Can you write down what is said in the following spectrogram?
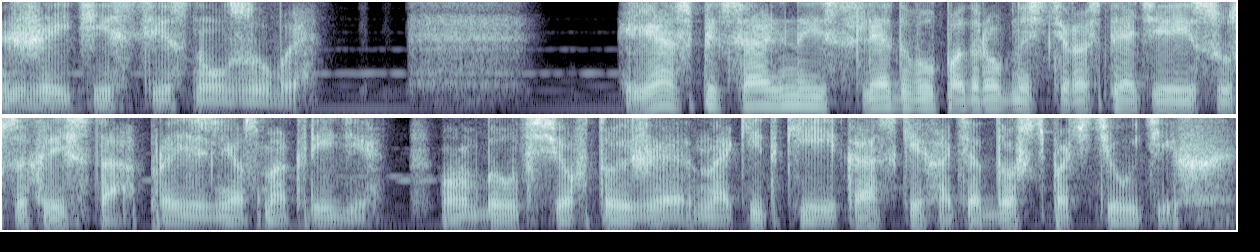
Джейти стиснул зубы. «Я специально исследовал подробности распятия Иисуса Христа», — произнес Макриди. Он был все в той же накидке и каске, хотя дождь почти утих.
